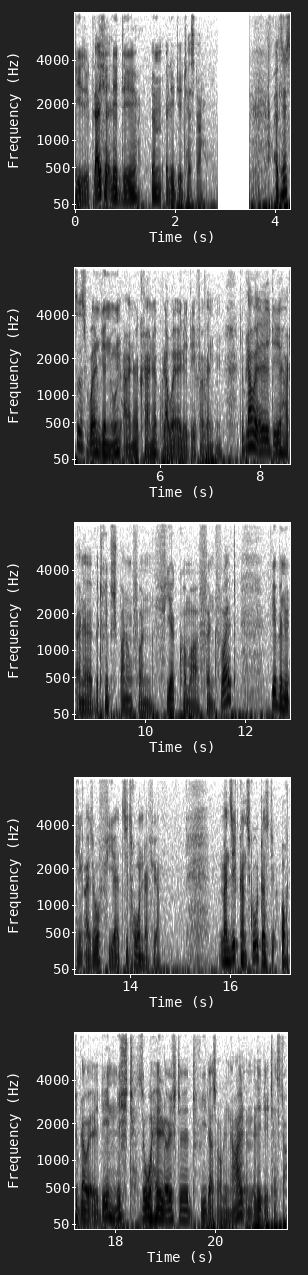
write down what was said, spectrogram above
die gleiche LED im LED-Tester. Als nächstes wollen wir nun eine kleine blaue LED verwenden. Die blaue LED hat eine Betriebsspannung von 4,5 Volt. Wir benötigen also vier Zitronen dafür. Man sieht ganz gut, dass die, auch die blaue LED nicht so hell leuchtet wie das Original im LED-Tester.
